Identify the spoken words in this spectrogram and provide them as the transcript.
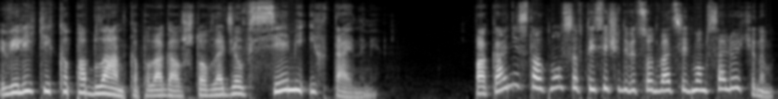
Великий Капабланка полагал, что овладел всеми их тайнами, пока не столкнулся в 1927-м с Алехиным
